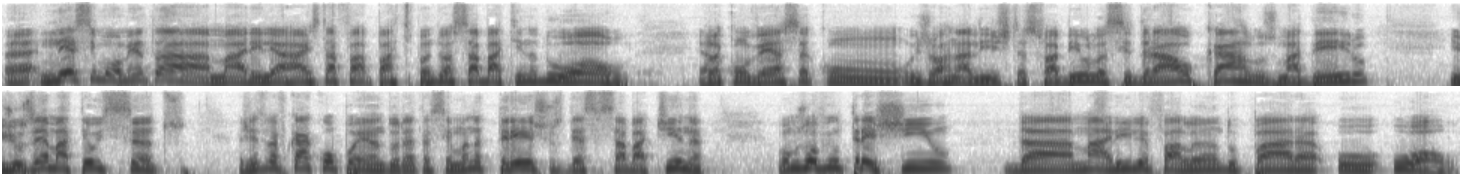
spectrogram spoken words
Eh, nesse momento, a Marília Reis está participando de uma sabatina do UOL. Ela conversa com os jornalistas Fabiola Cidral, Carlos Madeiro e José Matheus Santos. A gente vai ficar acompanhando durante a semana trechos dessa sabatina. Vamos ouvir um trechinho da Marília falando para o UOL.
